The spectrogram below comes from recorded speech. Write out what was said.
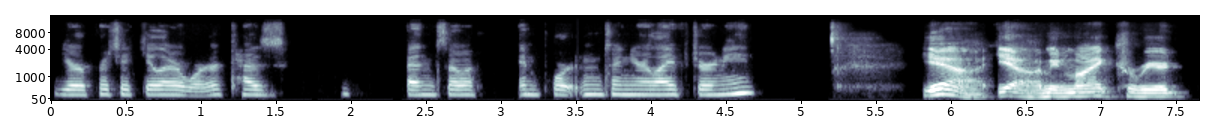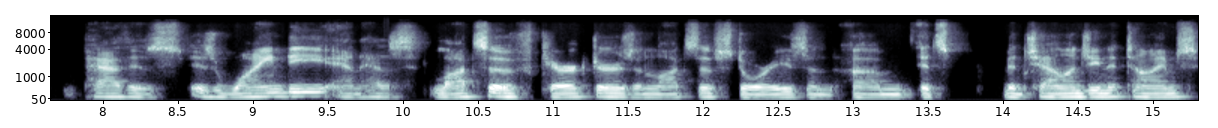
your particular work has been so important in your life journey Yeah, yeah. I mean, my career path is is windy and has lots of characters and lots of stories, and um, it's been challenging at times.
